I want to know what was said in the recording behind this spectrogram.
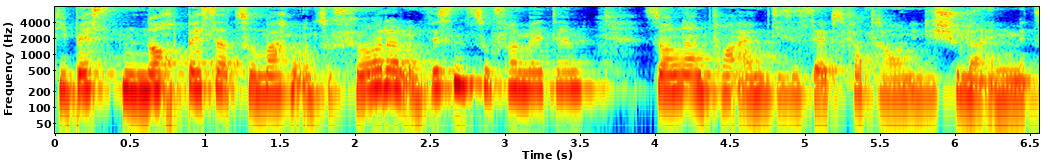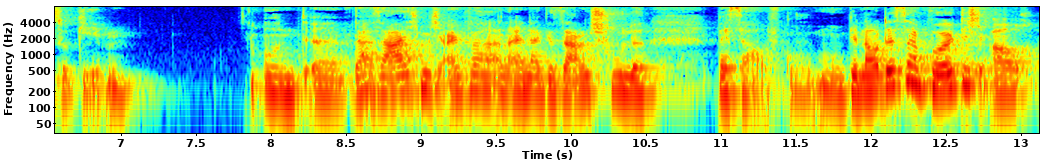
die Besten noch besser zu machen und zu fördern und Wissen zu vermitteln, sondern vor allem dieses Selbstvertrauen in die SchülerInnen mitzugeben. Und äh, da sah ich mich einfach an einer Gesamtschule besser aufgehoben. Und genau deshalb wollte ich auch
